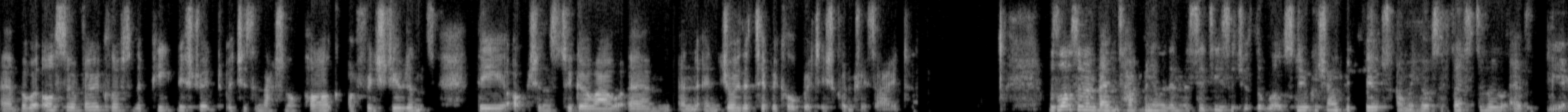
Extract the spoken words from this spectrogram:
um, but we're also very close to the Peak District, which is a national park offering students the options to go out um, and enjoy the typical British countryside. There's lots of events happening within the city, such as the World Snooker Championships, and we host a festival every year.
